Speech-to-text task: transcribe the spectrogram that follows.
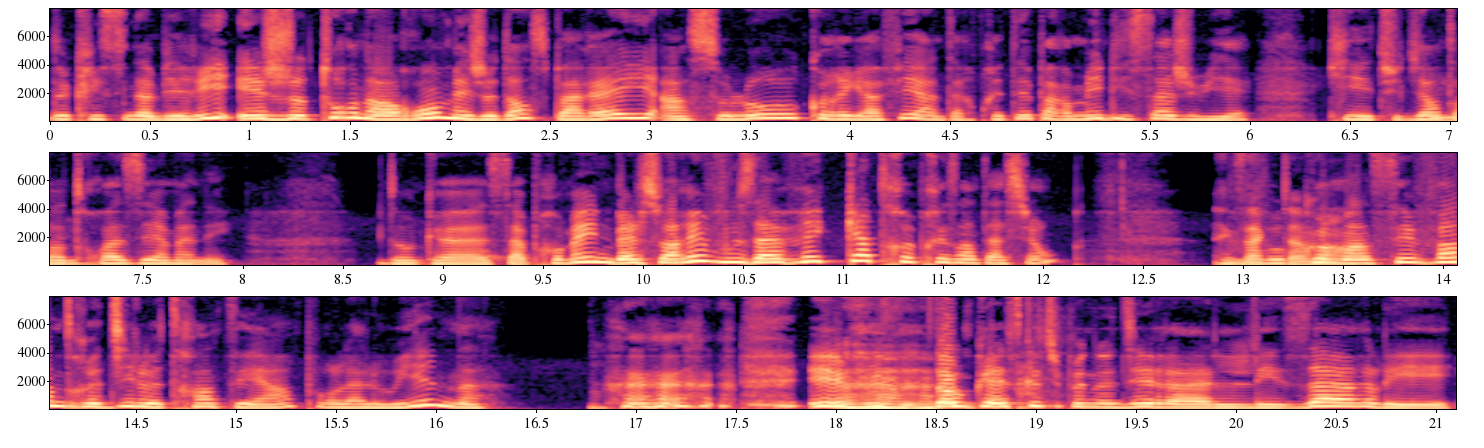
de Christina Biri. Et je tourne en rond, mais je danse pareil, un solo chorégraphié et interprété par Mélissa Juillet, qui est étudiante en Mhm. troisième année. Donc, euh, ça promet une belle soirée. Vous avez quatre représentations. exactement. Vous commencez vendredi le 31 pour l'Halloween. et vous- donc, est-ce que tu peux nous dire euh, les heures, les,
